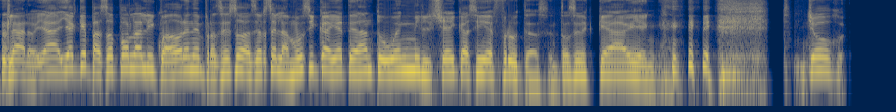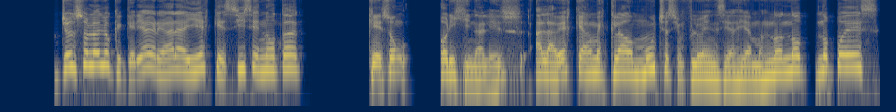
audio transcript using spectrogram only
Claro, ya, ya que pasó por la licuadora en el proceso de hacerse la música, ya te dan tu buen milkshake así de frutas. Entonces queda bien. yo, yo solo lo que quería agregar ahí es que sí se nota que son originales, a la vez que han mezclado muchas influencias, digamos. No, no, no puedes,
